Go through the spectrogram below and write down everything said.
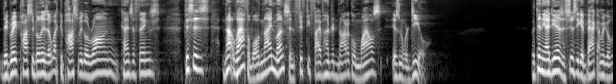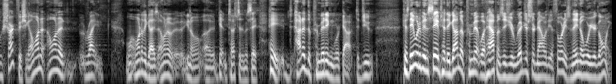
the great possibilities of what could possibly go wrong kinds of things. This is not laughable. Nine months and 5,500 nautical miles is an ordeal. But then the idea is, as soon as they get back, I'm going to go shark fishing. I want to, I want to write one of the guys. I want to, you know, uh, get in touch with them and say, "Hey, how did the permitting work out? Did you?" Because they would have been saved had they gotten the permit. What happens is you're registered now with the authorities, and they know where you're going.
